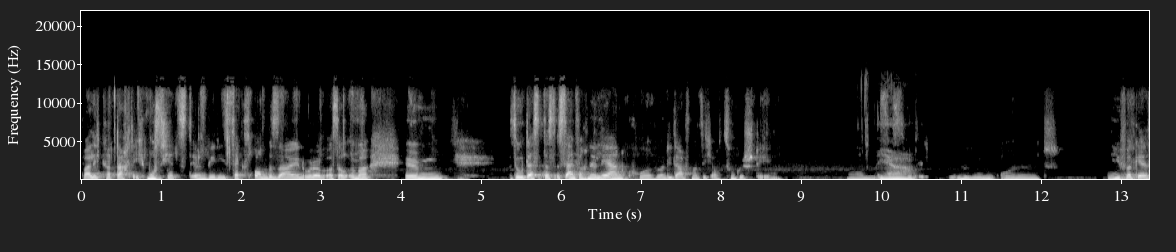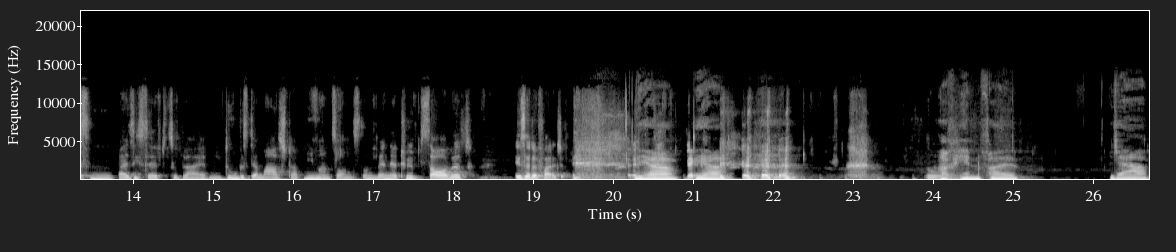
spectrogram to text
weil ich gerade dachte, ich muss jetzt irgendwie die Sexbombe sein oder was auch immer. Ähm, so, das, das ist einfach eine Lernkurve und die darf man sich auch zugestehen. Ähm, ja. und nie vergessen, bei sich selbst zu bleiben. Du bist der Maßstab, niemand sonst. Und wenn der Typ sauer wird, ist er der Falsche. Ja, ja. so. Auf jeden Fall. Ja,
